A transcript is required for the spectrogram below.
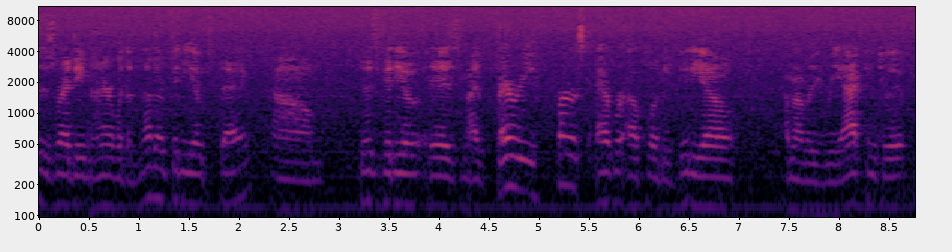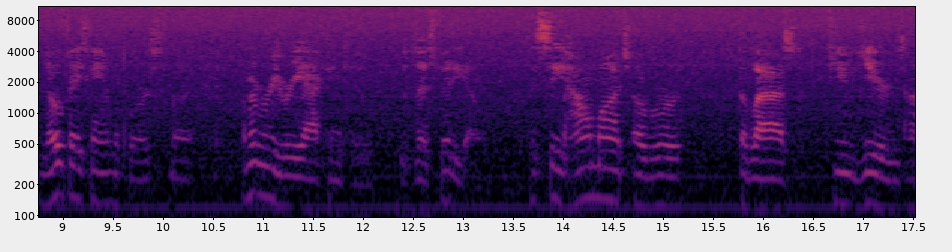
is Red Demon Hunter with another video today. Um, this video is my very first ever uploaded video. I'm gonna be reacting to it. No face cam, of course, but I'm gonna be reacting to this video to see how much over the last few years I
